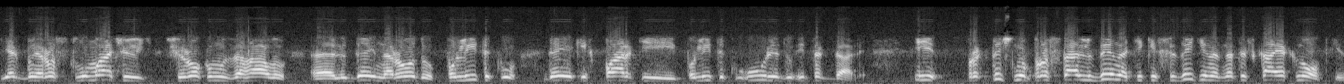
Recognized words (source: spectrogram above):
якби розтлумачують широкому загалу е, людей, народу, політику деяких партій, політику уряду і так далі. І практично проста людина тільки сидить і натискає кнопки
